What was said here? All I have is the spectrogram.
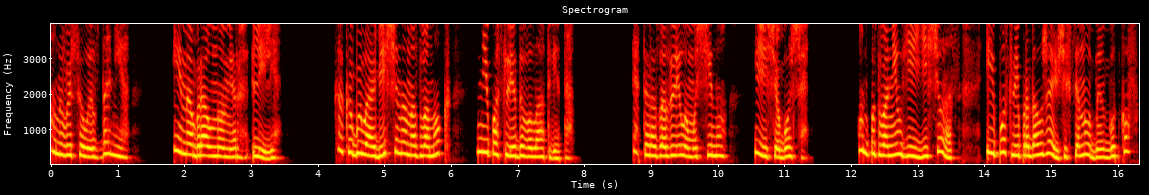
Он вышел из здания и набрал номер Лили. Как и было обещано, на звонок не последовало ответа. Это разозлило мужчину еще больше. Он позвонил ей еще раз и после продолжающихся нудных гудков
